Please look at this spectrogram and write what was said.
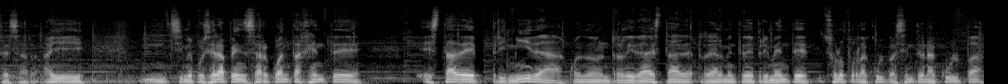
César. Hay, mm, si me pusiera a pensar cuánta gente está deprimida cuando en realidad está realmente deprimente solo por la culpa, siente una culpa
